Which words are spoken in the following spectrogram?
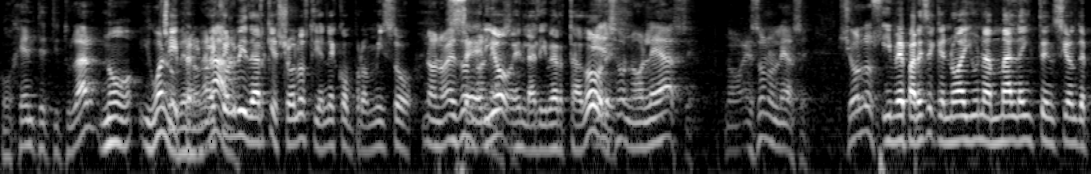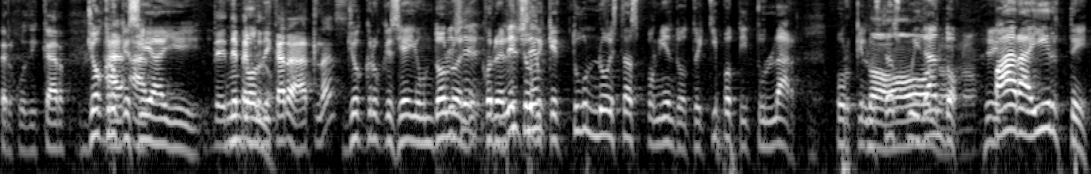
con gente titular, no, igual Sí, no pero no hay que olvidar que Cholos tiene compromiso No, no, serio en la Libertadores. Eso no le hace. No, eso no le hace. Cholos Y me parece que no hay una mala intención de perjudicar. Yo creo a- que sí a- hay De, un de dolo. perjudicar a Atlas. Yo creo que sí hay un dolo en- Dice- con el hecho de que tú no estás poniendo tu equipo titular porque lo No, estás cuidando no, no. Sí. para irte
